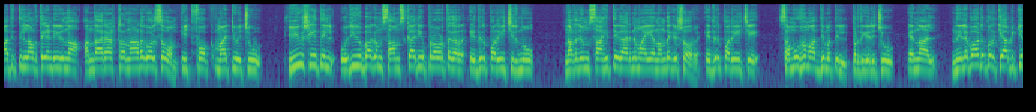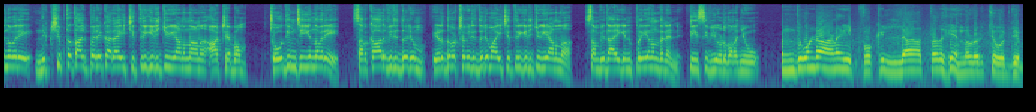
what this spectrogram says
ആദ്യത്തിൽ നടത്തേണ്ടിയിരുന്ന അന്താരാഷ്ട്ര നാടകോത്സവം ഇറ്റ്ഫോക്ക് മാറ്റിവെച്ചു. ഈ വിഷയത്തിൽ ഒരു വിഭാഗം സാംസ്കാരിക പ്രവർത്തകർ എതിർപ്പറിയിച്ചിരുന്നു. നടനും സാഹിത്യകാരനുമായ നന്ദകിഷോർ എതിർപ്പറിയിച്ച് സമൂഹമാധ്യമത്തിൽ പ്രതികരിച്ചു. എന്നാൽ നിലപാട് പ്രഖ്യാപിക്കുന്നവരെ നിക്ഷിപ്ത താൽപര്യക്കാരായി ചിത്രീകരിക്കുകയാണെന്നാണ് ആക്ഷേപം. ചോദ്യം ചെയ്യുന്നവരെ സർക്കാർ വിരുദ്ധരും ഇടതുപക്ഷ വിരുദ്ധരുമായി ചിത്രീകരിക്കുകയാണെന്ന് സംവിധായകൻ പ്രിയനന്ദനൻ ടി സി വിയോട് പറഞ്ഞു. എന്തുകൊണ്ടാണ് ഇറ്റ്ഫോക്ക് ഇല്ലാത്തത് എന്നുള്ളൊരു ചോദ്യം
